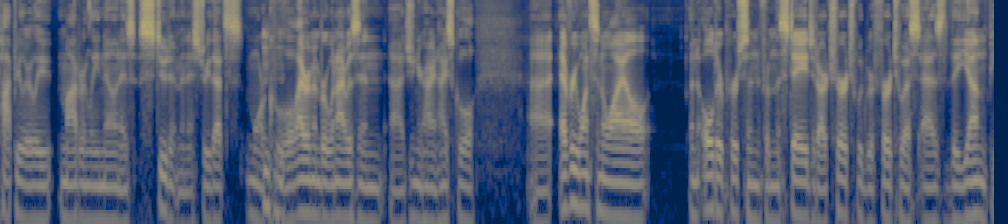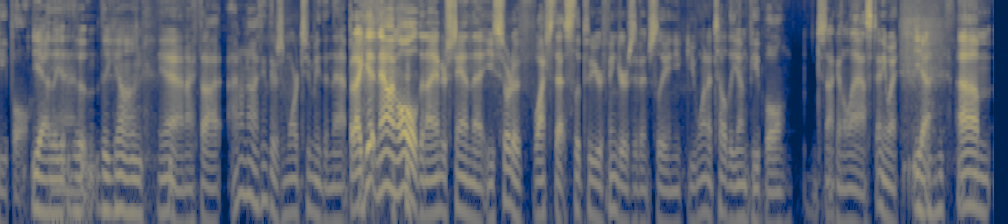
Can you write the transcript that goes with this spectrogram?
popularly, modernly known as student ministry, that's more Mhm. cool. I remember when I was in uh, junior high and high school, uh, every once in a while, an older person from the stage at our church would refer to us as the young people. yeah, the, And- the the young, yeah, and I thought, I don't know, I think there's more to me than that. But I get now I'm old and I understand that you sort of watch that slip through your fingers eventually and you, you want to tell the young people it's not going to last. Anyway, yeah, um,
